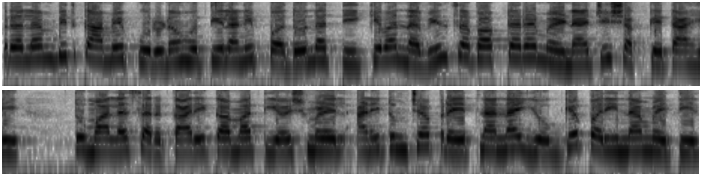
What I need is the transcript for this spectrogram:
प्रलंबित कामे पूर्ण होतील आणि पदोन्नती किंवा नवीन जबाबदाऱ्या मिळण्याची शक्यता आहे. तुम्हाला सरकारी कामात यश मिळेल आणि तुमच्या प्रयत्नांना योग्य परिणाम मिळतील.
